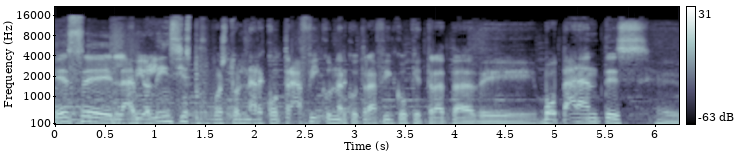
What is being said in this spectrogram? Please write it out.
es eh, la violencia, es por supuesto el narcotráfico, un narcotráfico que trata de votar antes eh,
